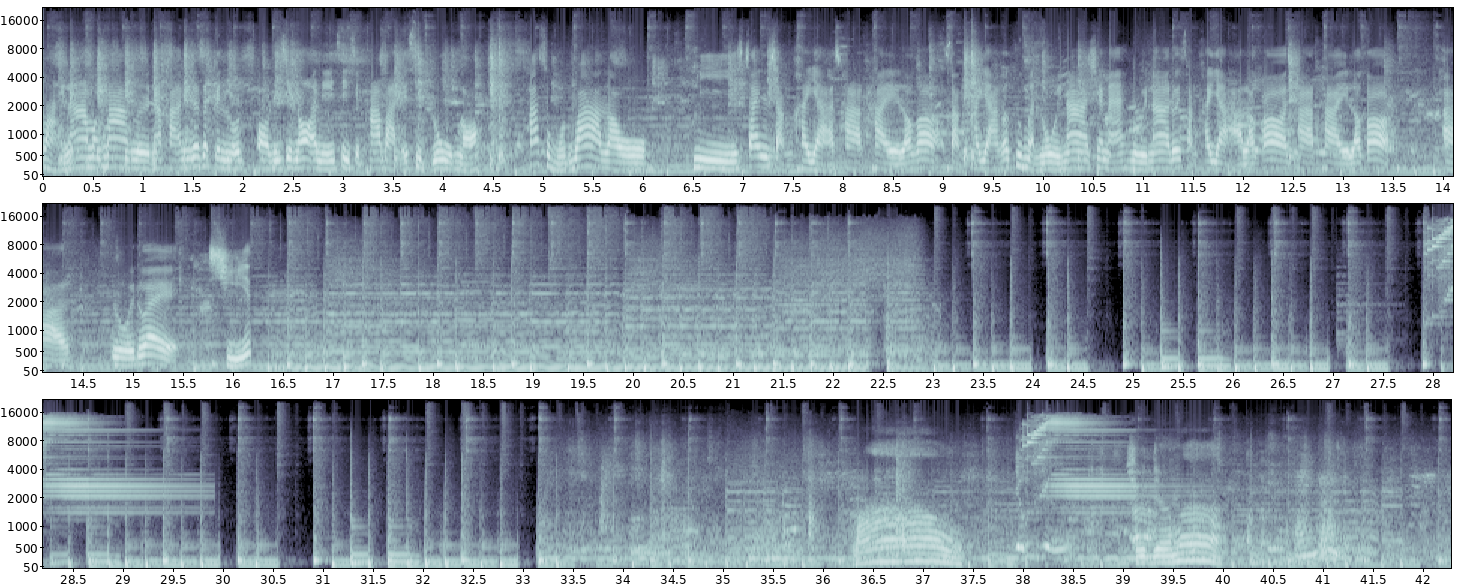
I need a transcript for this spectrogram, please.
หลายหน้ามากๆเลยนะคะ นี่ก็จะเป็นรสออริจินอลอันนี้ 45 บาทได้10 ลูกเนาะ ถ้าสมมุติว่าเรามีไส้สังขยาชาไทย แล้วก็สังขยาก็คือเหมือนโรยหน้าใช่ไหมโรยหน้าด้วยสังขยาแล้วก็ชาไทยแล้วก็โรยด้วยชีส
